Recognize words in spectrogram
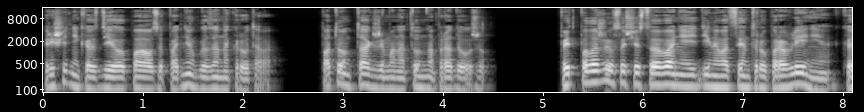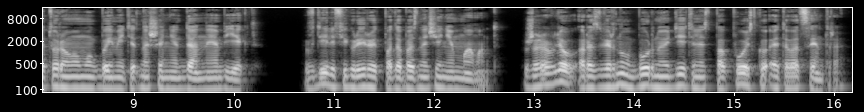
Решетников сделал паузу, поднял глаза на Крутого. Потом также монотонно продолжил. Предположил существование единого центра управления, к которому мог бы иметь отношение данный объект. В деле фигурирует под обозначением «Мамонт». Журавлёв развернул бурную деятельность по поиску этого центра.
